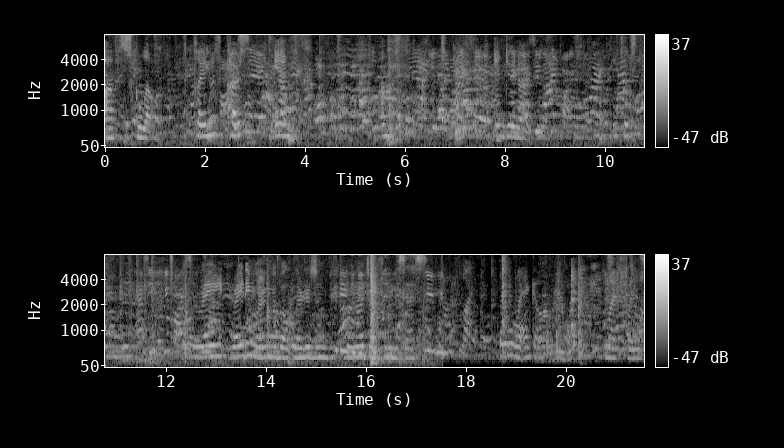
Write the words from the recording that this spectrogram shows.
of school? Playing with cars and um, and doing art. Teachers. Ra- Writing, learning about letters and words of recess. Playing Lego. My friends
